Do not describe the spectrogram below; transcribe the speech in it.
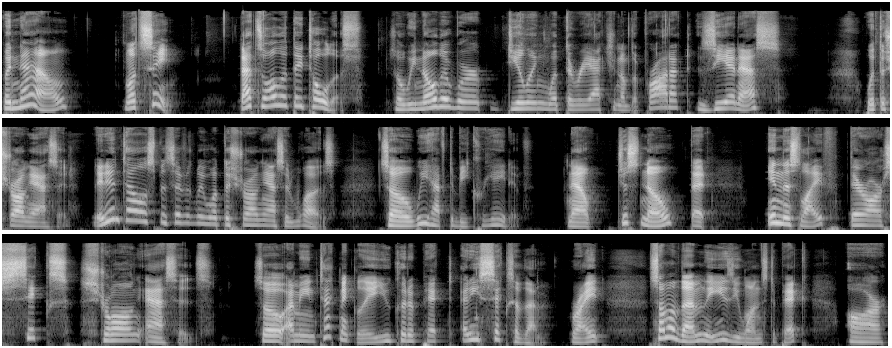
But now, let's see. That's all that they told us. So we know that we're dealing with the reaction of the product, ZNS, with the strong acid. They didn't tell us specifically what the strong acid was. So we have to be creative. Now, just know that in this life, there are six strong acids. So, I mean, technically, you could have picked any six of them, right? Some of them, the easy ones to pick, are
